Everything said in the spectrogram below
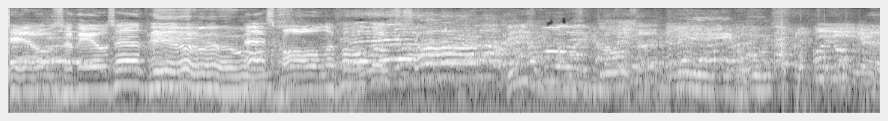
Deus, adeus, adeus. A escola vou deixar. Fiz muitos amigos. Aprendi a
